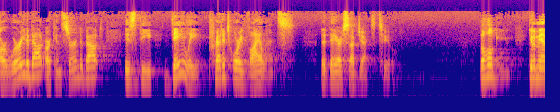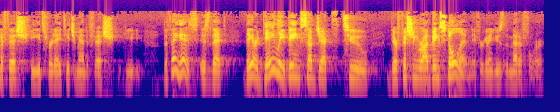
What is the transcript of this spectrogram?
are worried about, are concerned about, is the daily predatory violence that they are subject to. The whole give a man a fish, he eats for a day, teach a man to fish. He, the thing is, is that they are daily being subject to their fishing rod being stolen, if you're going to use the metaphor.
